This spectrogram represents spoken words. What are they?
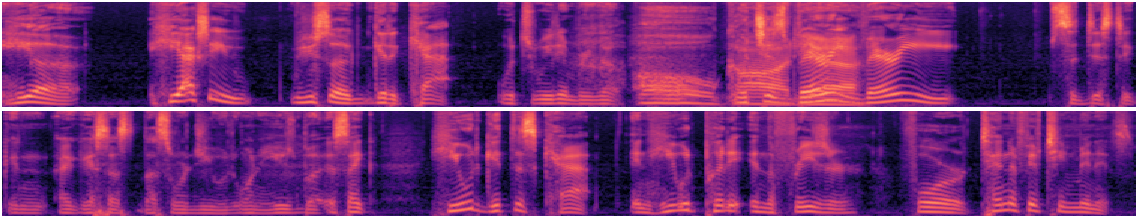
he uh, he actually used to get a cat, which we didn't bring up, Oh which is very very sadistic, and I guess that's that's the word you would want to use. But it's like he would get this cat and he would put it in the freezer for ten to fifteen minutes,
